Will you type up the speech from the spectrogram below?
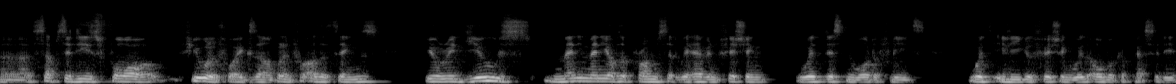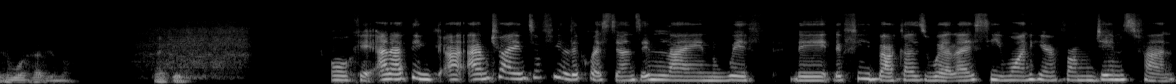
uh, subsidies for fuel, for example, and for other things, you reduce many, many of the problems that we have in fishing with distant water fleets, with illegal fishing, with overcapacity and what have you not. Thank you. Okay, and I think I, I'm trying to fill the questions in line with the, the feedback as well. I see one here from James Fan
